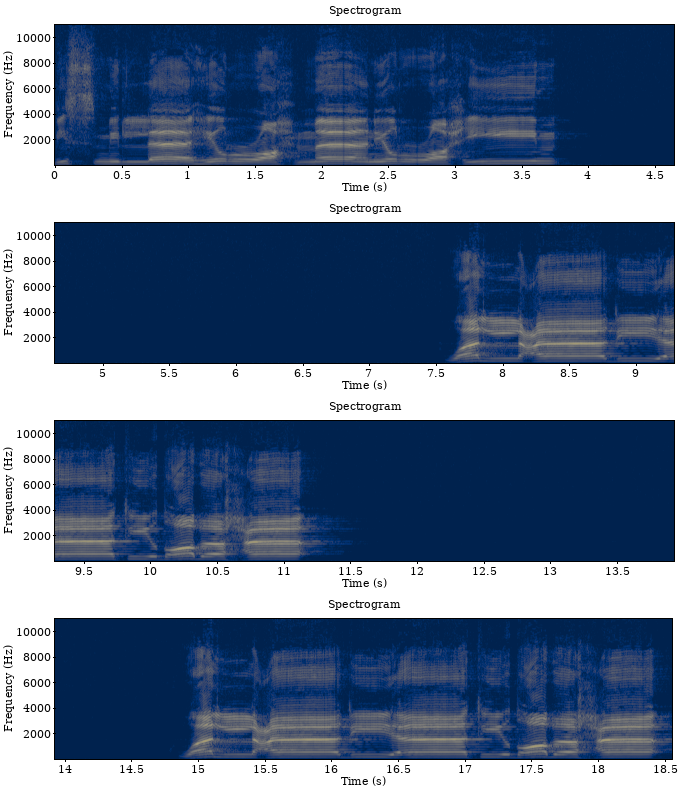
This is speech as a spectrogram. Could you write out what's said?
بسم الله الرحمن الرحيم. والعاديات ضبحا. والعاديات ضبحا.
